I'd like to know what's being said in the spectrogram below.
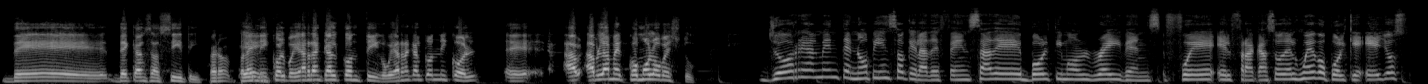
de, de Kansas City. Pero, Eh, Nicole, voy a arrancar contigo, voy a arrancar con Nicole. Eh, há- háblame cómo lo ves tú. Yo realmente no pienso que la defensa de Baltimore Ravens fue el fracaso del juego porque ellos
